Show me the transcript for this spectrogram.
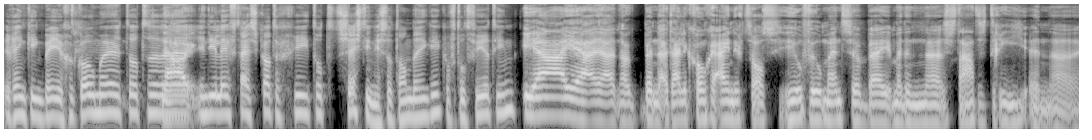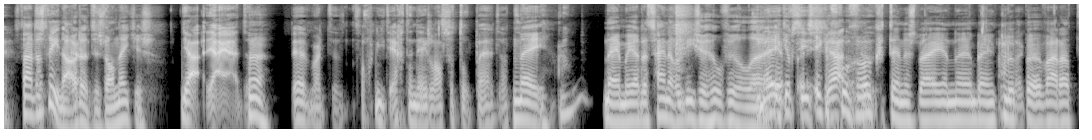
ranking ben je gekomen tot, nou, in die leeftijdscategorie? Tot 16 is dat dan, denk ik? Of tot 14? Ja, ja, ja nou, ik ben uiteindelijk gewoon geëindigd zoals heel veel mensen bij, met een status 3. En, status 3, nou dat is wel netjes. Ja, ja, ja. Dat, huh. maar toch niet echt de Nederlandse top, hè? Dat, nee. Nee, maar ja, dat zijn er ook niet zo heel veel. Uh, nee, ik heb, precies, ik heb ja. vroeger ook getennist bij een, uh, bij een club uh, waar, dat,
